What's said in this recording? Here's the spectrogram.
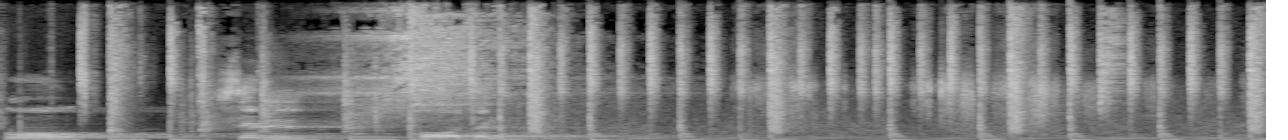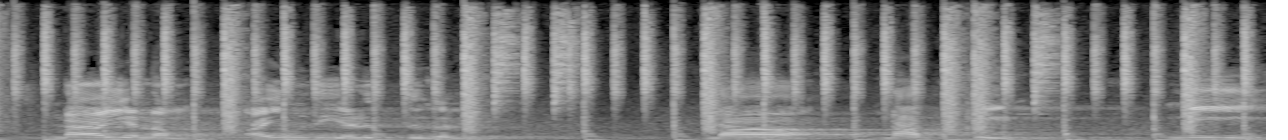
போ செல். போதல். நாயனம் ஐந்து எழுத்துகள். நா நாக்கு நீ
